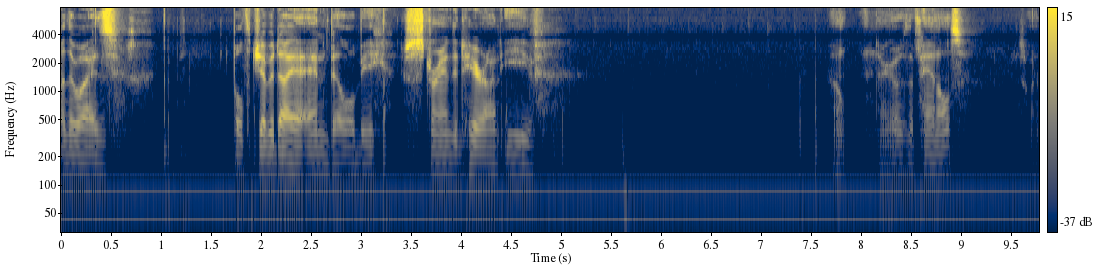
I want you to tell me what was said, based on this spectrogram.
Otherwise, both Jebediah and Bill will be stranded here on Eve. Oh, there goes the panels. Just went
